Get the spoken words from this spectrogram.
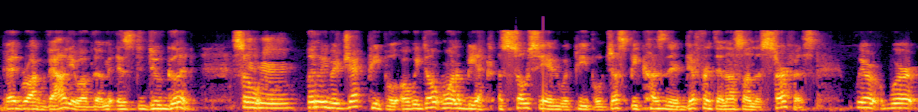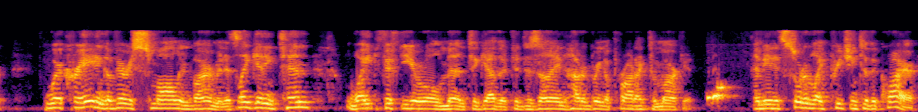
bedrock value of them is to do good. So mm-hmm. when we reject people or we don't want to be associated with people just because they're different than us on the surface, we're, we're, we're creating a very small environment. It's like getting 10 white 50 year old men together to design how to bring a product to market. I mean, it's sort of like preaching to the choir.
